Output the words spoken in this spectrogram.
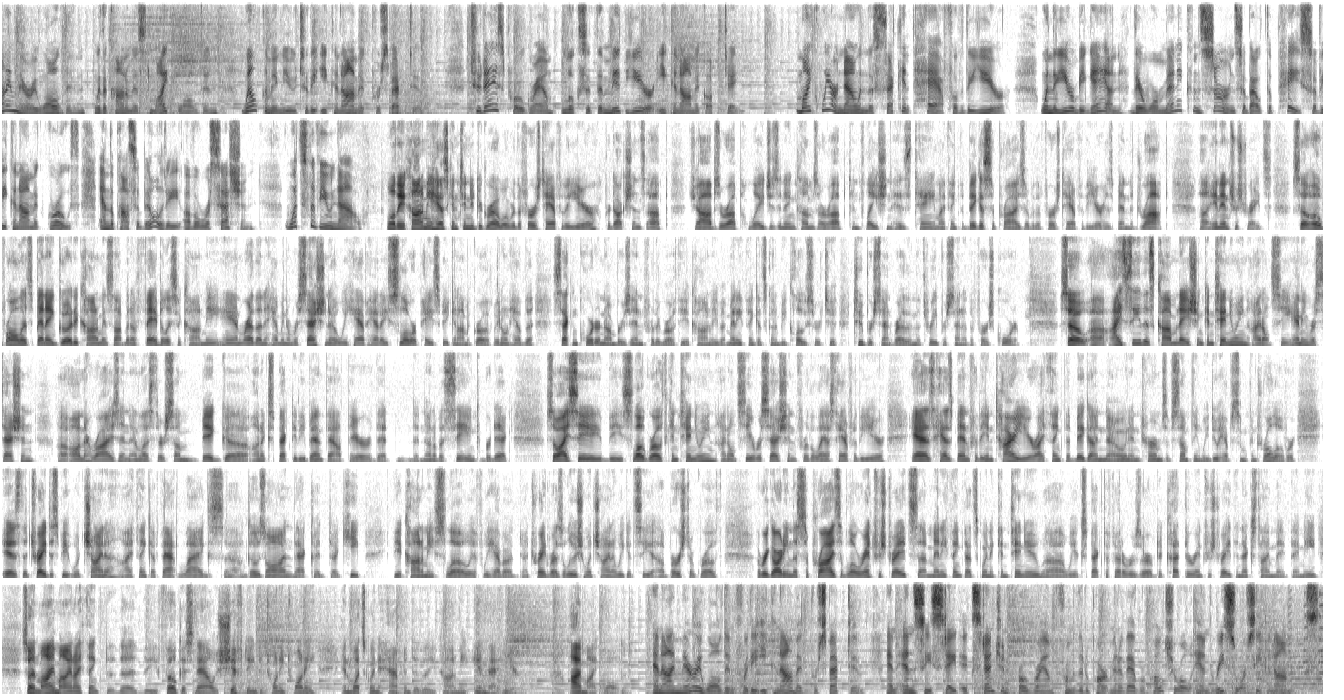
I'm Mary Walden with economist Mike Walden, welcoming you to the Economic Perspective. Today's program looks at the mid year economic update. Mike, we are now in the second half of the year. When the year began, there were many concerns about the pace of economic growth and the possibility of a recession. What's the view now? Well, the economy has continued to grow over the first half of the year. Production's up, jobs are up, wages and incomes are up, inflation is tame. I think the biggest surprise over the first half of the year has been the drop uh, in interest rates. So, overall, it's been a good economy. It's not been a fabulous economy. And rather than having a recession, though, we have had a slower pace of economic growth. We don't have the second quarter numbers in for the growth of the economy, but many think it's going to be closer to 2% rather than the 3% of the first quarter. So uh, I see this combination continuing. I don't see any recession uh, on the horizon unless there's some big uh, unexpected event out there that, that none of us see and can predict. So I see the slow growth continuing. I don't see a recession for the last half of the year, as has been for the entire year. I think the big unknown in terms of something we do have some control over is the trade dispute with China. I think if that lags uh, goes on, that could uh, keep the economy slow. If we have a, a trade resolution with China, we could see a, a burst of growth. regarding the surprise of lower interest rates, uh, many think that's going to continue. Uh, we expect the Federal Reserve to cut their interest rate the next time they, they meet. So, in my mind, I think the, the, the focus now is shifting to 2020 and what's going to happen to the economy in that year. I'm Mike Walden. And I'm Mary Walden for the Economic Perspective, an NC State Extension program from the Department of Agricultural and Resource Economics.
